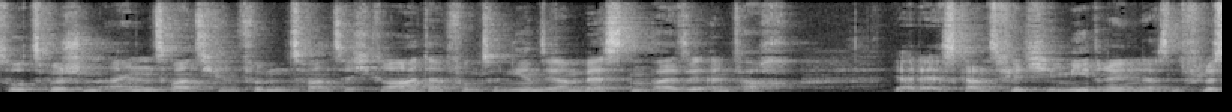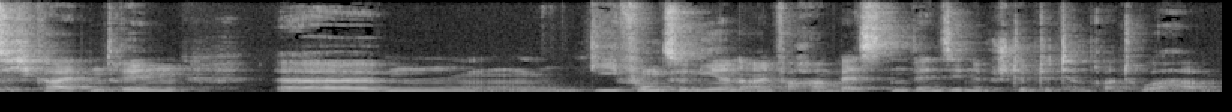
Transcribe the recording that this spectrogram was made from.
so zwischen 21 und 25 Grad. Dann funktionieren sie am besten, weil sie einfach, ja, da ist ganz viel Chemie drin, da sind Flüssigkeiten drin. Ähm, die funktionieren einfach am besten, wenn sie eine bestimmte Temperatur haben.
